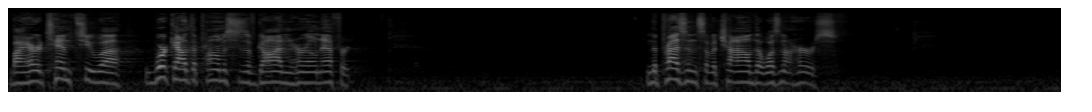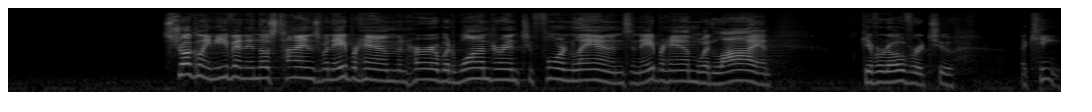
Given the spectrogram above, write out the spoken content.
by her attempt to uh, work out the promises of God in her own effort, in the presence of a child that was not hers. Struggling even in those times when Abraham and her would wander into foreign lands and Abraham would lie and give her over to a king.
